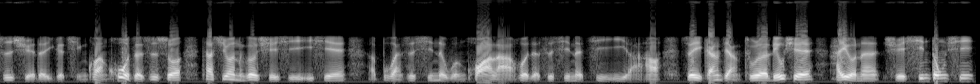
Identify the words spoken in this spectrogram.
失学的一个情况，或者是说他希望能够学习一些呃不管是新的文化啦，或者是新的技艺啦哈。所以刚讲除了留学，还有呢学新东西，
